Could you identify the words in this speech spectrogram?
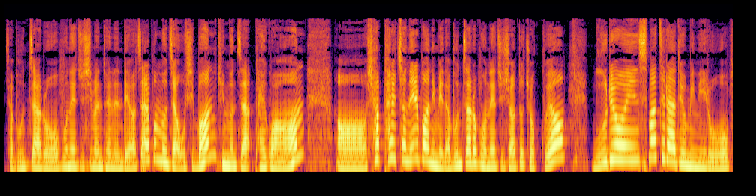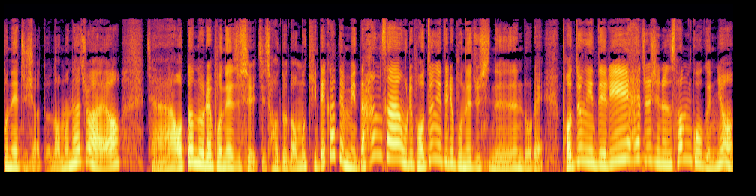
자, 문자로 보내주시면 되는데요. 짧은 문자 50원, 긴 문자 100원. 어, 샵 8001번입니다. 문자로 보내주셔도 좋고요. 무료인 스마트 라디오 미니로 보내주셔도 너무나 좋아요. 자, 어떤 노래 보내주실지 저도 너무 기대가 됩니다. 항상 우리 버둥이들이 보내주시는 노래, 버둥이들이 해주시는 선곡은요.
